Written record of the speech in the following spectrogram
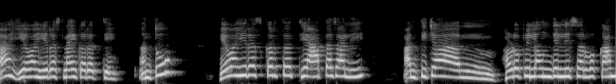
हा हेवा हिरस नाही करत ते. आणि तू हेवा हिरस करत ते आताच आली. आणि तिच्या अं, हडोपी लावून दिली सर्व काम.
